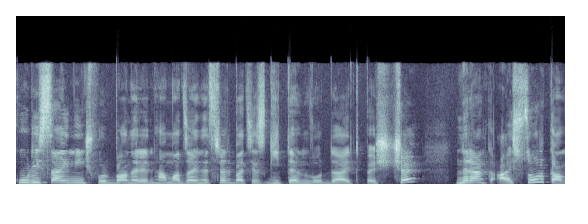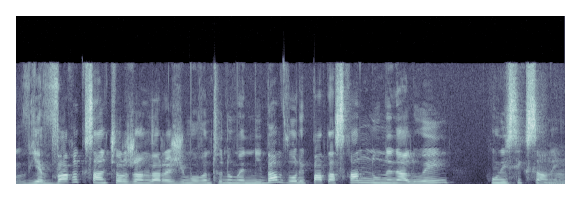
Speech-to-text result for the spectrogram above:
կուլիսային ինչ որ բաներ են համաձայնեցրել, բայց ես գիտեմ, որ դա այդպես չէ, նրանք այսօր կամ եւ վաղը 24 ժամվա ռեժիմով ընդունում են մի բան, որի պատասխանն ունենալու էին հունիսի 20-ին։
